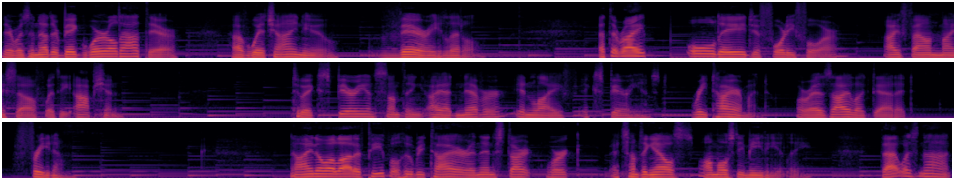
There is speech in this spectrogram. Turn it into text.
there was another big world out there of which I knew very little. At the ripe old age of 44, I found myself with the option to experience something I had never in life experienced retirement, or as I looked at it, freedom. Now, I know a lot of people who retire and then start work at something else almost immediately. That was not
